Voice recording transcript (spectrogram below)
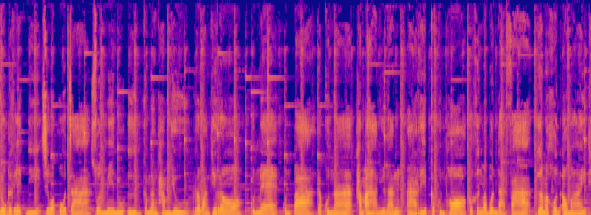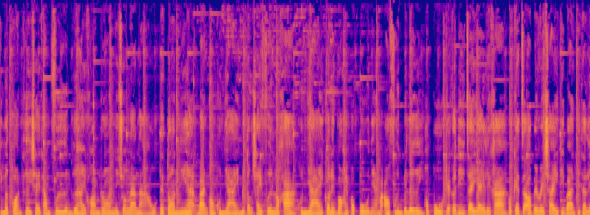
ลูกเล็กๆ นี้ ชื่อว่าโพจา ส่วนเมนูอื่นกำลังทำอยู่ ระหว่างที่รอ คุณแม่ คุณป้า กับคุณน้าทำอาหารอยู่นั้น อาริฟกับคุณพ่อก็ขึ้นมาบนดาดฟ้า เพื่อมาขนเอาไม้ที่เมื่อก่อนเคยใช้ทำฟืน เพื่อให้ความร้อนในช่วงหน้าหนาว แต่ตอนนี้บ้านของคุณยายไม่ต้องใช้ฟืนแล้วค่ะ คุณยายก็เลยบอกให้พ่อปู่เนี่ยมาเอาฟืนไปเลยพ่อปู่แกก็ดีใจใหญ่เลยค่ะ เพราะแกจะเอาไปไว้ใช้ที่บ้านที่ทะเล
